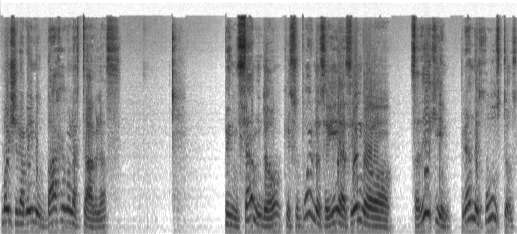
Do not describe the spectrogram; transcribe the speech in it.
Moisés Rabbeinu baja con las tablas pensando que su pueblo seguía siendo sadikim, grandes justos,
